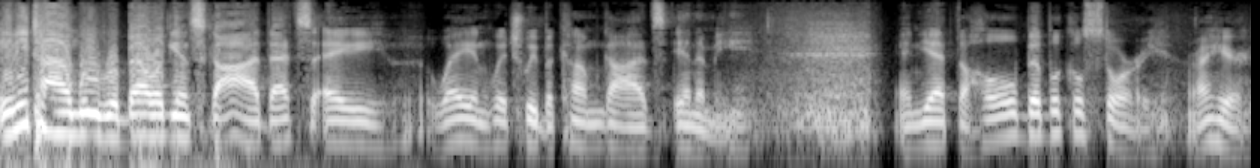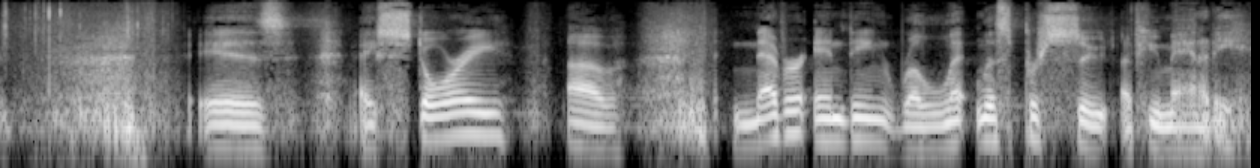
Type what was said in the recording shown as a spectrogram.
anytime we rebel against God, that's a way in which we become God's enemy. And yet, the whole biblical story, right here, is a story of never ending, relentless pursuit of humanity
